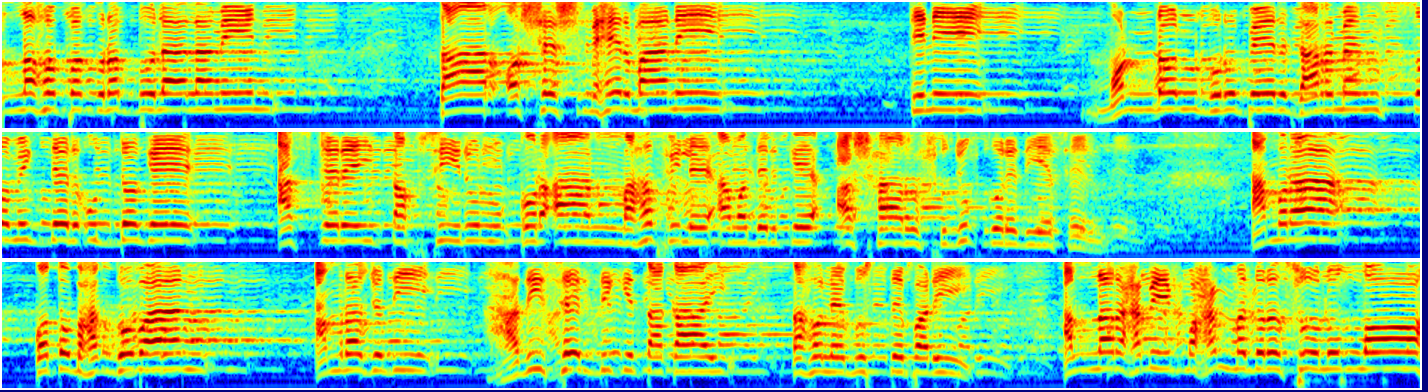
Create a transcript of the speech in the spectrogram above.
আল্লাহ রব্বুল আলামিন তার অশেষ মেহেরবানি, তিনি মন্ডল গ্রুপের গার্মেন্টস শ্রমিকদের উদ্যোগে আজকের এই তাফসিরুল কোরআন মাহফিলে আমাদেরকে আসার সুযোগ করে দিয়েছেন। আমরা কত ভাগ্যবান, আমরা যদি হাদিসের দিকে তাকাই তাহলে বুঝতে পারি, আল্লাহর হাবিব মোহাম্মদ রসুল্লাহ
